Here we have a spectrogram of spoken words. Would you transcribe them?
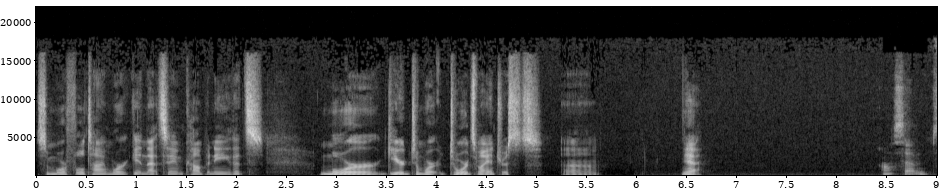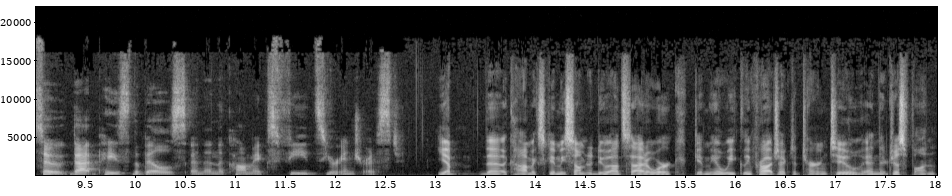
some more full time work in that same company that's more geared to more towards my interests. Um, yeah. Awesome. So that pays the bills, and then the comics feeds your interest. Yep. The comics give me something to do outside of work, give me a weekly project to turn to, and they're just fun.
